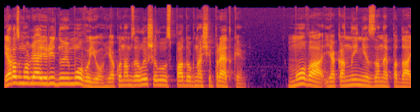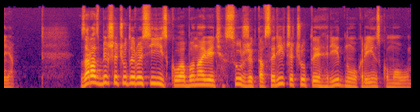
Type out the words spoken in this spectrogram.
Я розмовляю рідною мовою, яку нам залишили у спадок наші предки. Мова, яка нині занепадає. Зараз більше чути російську або навіть суржик та все рідше чути рідну українську мову.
